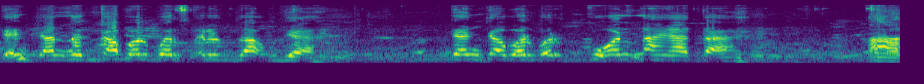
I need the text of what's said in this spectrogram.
त्यांच्या नक्काबरोबर करत जाऊ द्या. त्यांच्या बरोबर कोण नाही आता. हा.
